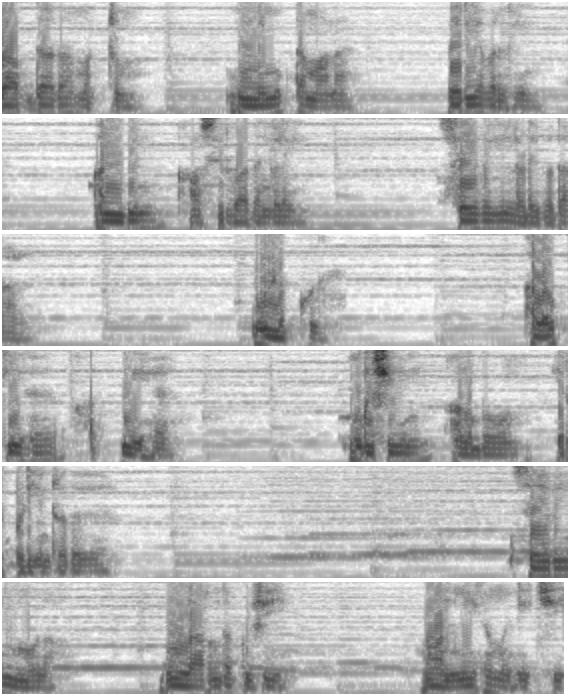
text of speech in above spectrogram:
பாப்தாதா மற்றும் நிமித்தமான பெரியவர்களின் அன்பின் ஆசீர்வாதங்களை சேவையில் அடைவதால் உள்ளுக்குள் அலௌக்கிக ஆத்மீக குஷியின் அனுபவம் ஏற்படுகின்றது. சேவையின் மூலம் உள்ளார்ந்த குஷி ஆன்மீக மகிழ்ச்சி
